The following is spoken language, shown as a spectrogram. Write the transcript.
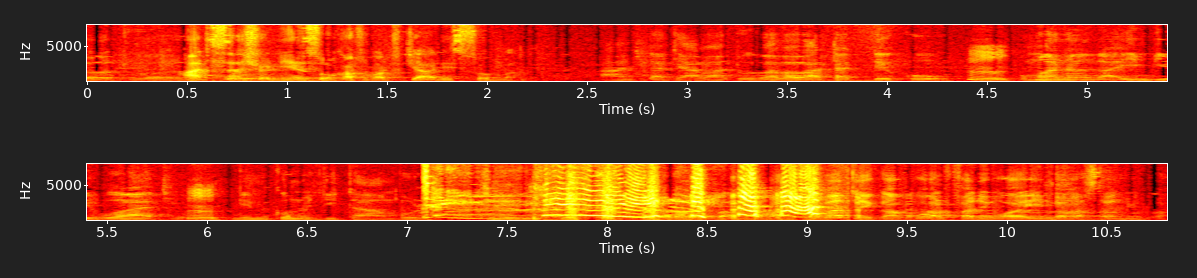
atu- anti session ensooka tuba tukyali soba anti kati abantu baba bataddeko omwana nga ayimbye bw'atyo ng'emikono gitambula abantu bateeka ku alfa ne wayimba basanyuka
